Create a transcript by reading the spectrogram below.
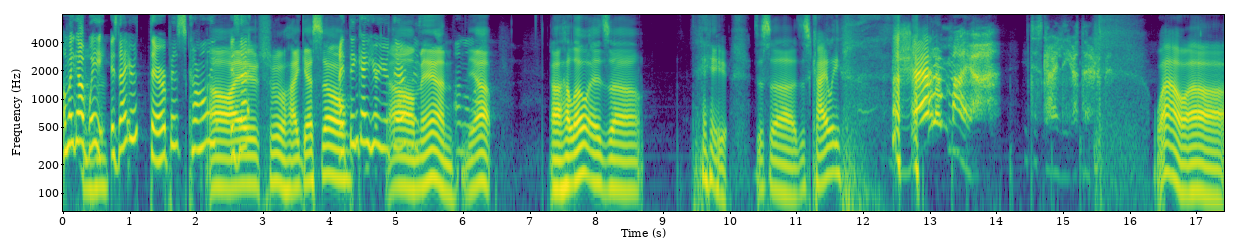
Oh my God! Wait, is that your therapist calling? Oh, is I, that, phew, I guess so. I think I hear your therapist Oh man, on the yeah. Uh, hello, is uh, hey, is this uh, is this Kylie? Jeremiah. It is Kylie, your therapist. Wow, uh,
